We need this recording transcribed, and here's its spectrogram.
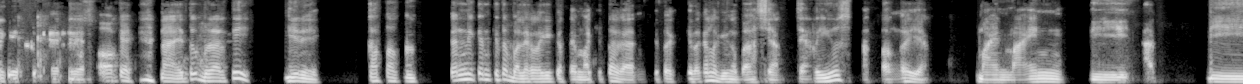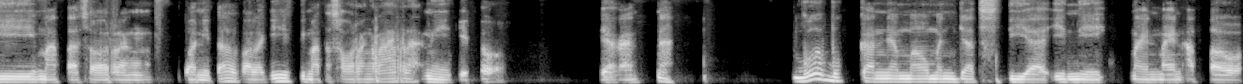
Oke, oke, oke. Oke, nah itu berarti gini, kata gue- kan ini kan kita balik lagi ke tema kita kan. Kita kita kan lagi ngebahas yang serius atau enggak yang main-main di di mata seorang wanita apalagi di mata seorang Rara nih gitu. Ya kan? Nah, gue bukannya mau menjudge dia ini main-main atau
